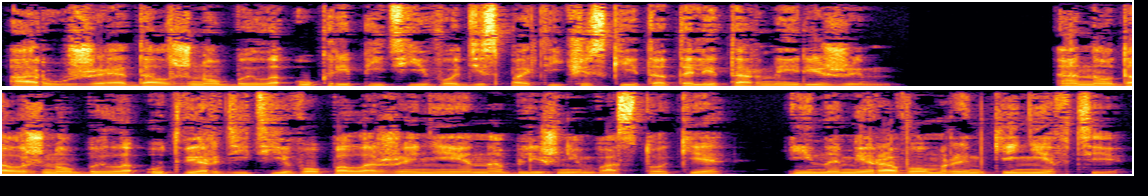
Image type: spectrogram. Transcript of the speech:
Оружие должно было укрепить его деспотический тоталитарный режим. Оно должно было утвердить его положение на Ближнем Востоке и на мировом рынке нефти.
